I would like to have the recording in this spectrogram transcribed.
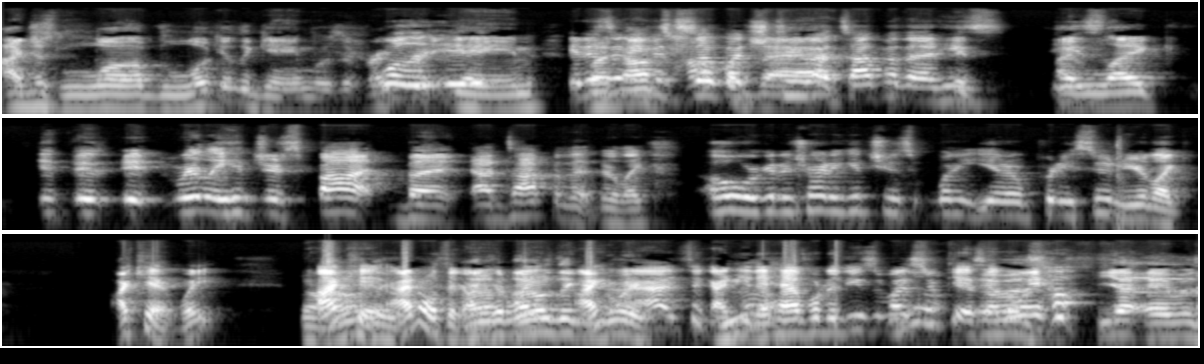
I just loved the look of the game. It was a very Well, great it- game. It but isn't even so much too. On top of that, he's, I like. it, it, it really hit your spot. But on top of that, they're like, "Oh, we're gonna try to get you when you know pretty soon." And you're like, "I can't wait. No, I, don't can't. think- I don't think I, I don't- can I wait. don't think I, can wait. I think I need No. to have one of these in my No, suitcase on the way was- home." yeah, it was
